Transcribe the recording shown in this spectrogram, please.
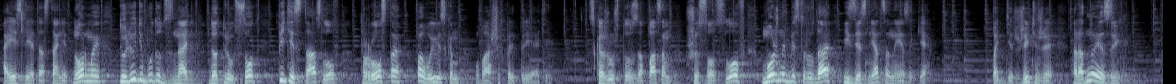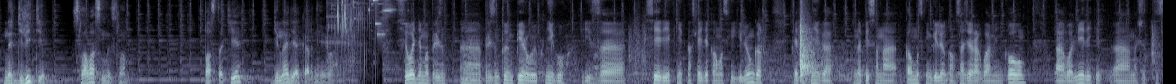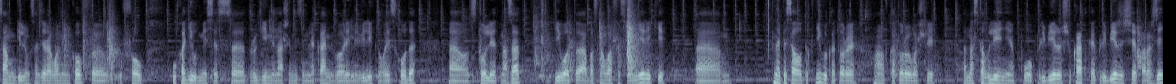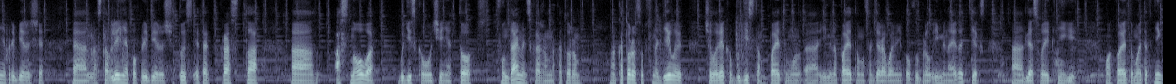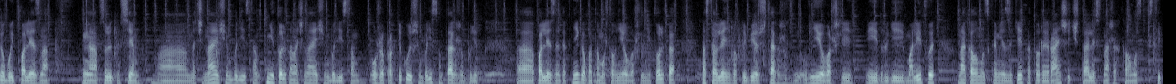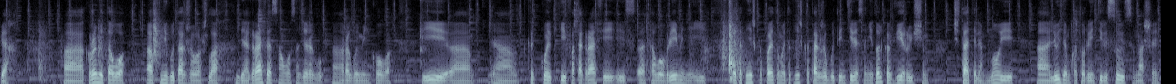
А если это станет нормой, то люди будут знать до 300-500 слов просто по вывескам ваших предприятий. Скажу, что с запасом в 600 слов можно без труда изъясняться на языке. Поддержите же родной язык, наделите слова смыслом. По статье Геннадия Корнеева. Сегодня мы э, презентуем первую книгу из э, серии книг «Наследие калмыцких гелюнгов». Эта книга написана калмыцким гелюнгом Санджиром Меньковым в Америке. А, значит, сам гелюнг Санджир Меньков э, ушел, уходил вместе с другими нашими земляками во время Великого Исхода сто лет назад. И вот обосновавшись в Америке, написал эту книгу, который, в которую вошли наставления по прибежищу, краткое прибежище, порождение прибежища, э, наставления по прибежищу. То есть это как раз та основа буддийского учения, то фундамент, скажем, на котором, который, собственно, делает человека буддистом. Поэтому, э, именно поэтому Сандира Баменьков выбрал именно этот текст а, для своей книги. Вот, поэтому эта книга будет полезна абсолютно всем начинающим буддистам, не только начинающим буддистам, уже практикующим буддистам также будет полезна эта книга, потому что в нее вошли не только наставления по прибежищу, также в нее вошли и другие молитвы на калмыцком языке, которые раньше читались в наших калмыцких степях. А, кроме того, а, в книгу также вошла биография самого Санджира а, Рагвы и кое-какие фотографии из того времени. И эта книжка, поэтому эта книжка также будет интересна не только верующим читателям, но и людям, которые интересуются нашей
